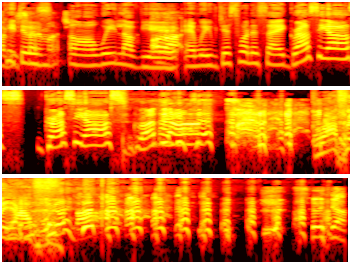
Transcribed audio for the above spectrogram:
talking you to so us. much. Oh, we love you. All right. And we just want to say gracias. Gracias. Gracias. Gracias. See ya.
